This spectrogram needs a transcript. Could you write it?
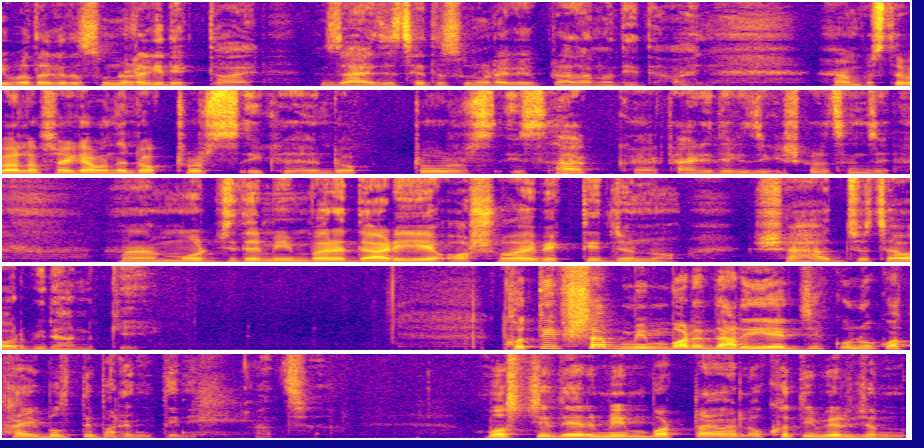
এই পথে কিন্তু সুন্নাটাকে দেখতে হয়। জায়েজের চাইতে সুন্নাটাকে প্রাধান্য দিতে হয়। হ্যাঁ বুঝতে পারলাম। সেটাকে আমাদের ডক্টর ডক্টর ইসহাক একটা আইডি থেকে জিজ্ঞেস করেছেন যে হ্যাঁ, মসজিদের মেম্বারে দাঁড়িয়ে অসহায় ব্যক্তির জন্য সাহায্য চাওয়ার বিধান কি? খতিব সাহেব মেম্বরে দাঁড়িয়ে যে কোনো কথাই বলতে পারেন তিনি। আচ্ছা। মসজিদের মেম্বরটা হলো খতিবের জন্য।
